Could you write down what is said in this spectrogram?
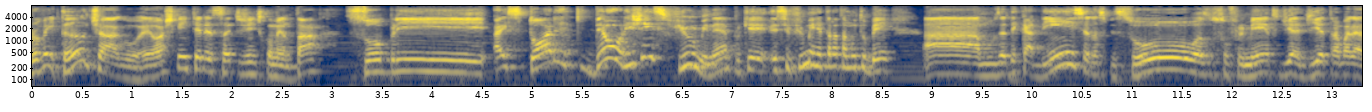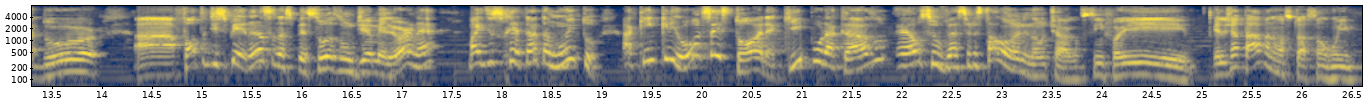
Aproveitando, Thiago, eu acho que é interessante a gente comentar sobre a história que deu origem a esse filme, né? Porque esse filme retrata muito bem a, a decadência das pessoas, o sofrimento, dia a dia trabalhador, a falta de esperança das pessoas num dia melhor, né? Mas isso retrata muito a quem criou essa história, que por acaso é o Sylvester Stallone, não, Thiago? Sim, foi. Ele já tava numa situação ruim,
